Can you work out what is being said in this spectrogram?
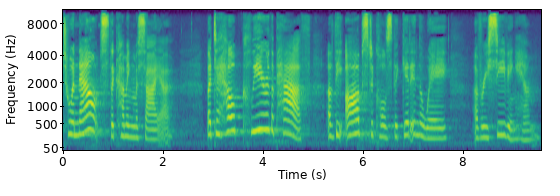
to announce the coming Messiah, but to help clear the path of the obstacles that get in the way of receiving him.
